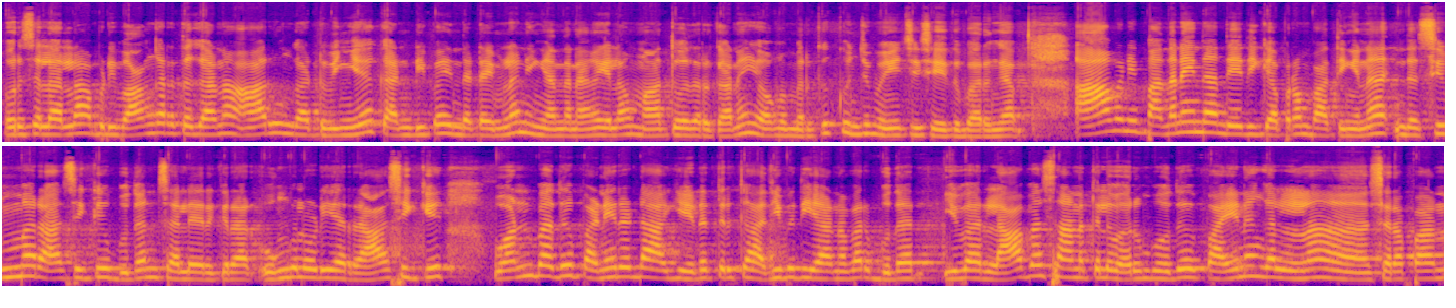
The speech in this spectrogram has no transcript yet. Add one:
ஒரு சிலர்லாம் அப்படி வாங்குறதுக்கான ஆர்வம் காட்டுவீங்க. கண்டிப்பாக இந்த டைமில் நீங்கள் அந்த நகையெல்லாம் மாற்றுவதற்கான யோகம் இருக்குது கொஞ்சம் முயற்சி செய்து பாருங்கள் ஆவணி பதினைந்தாம் தேதிக்கு அப்புறம் பார்த்தீங்கன்னா இந்த சிம்ம ராசிக்கு புதன் செல்ல இருக்கிறார். உங்களுடைய ராசிக்கு ஒன்பது பன்னிரெண்டு ஆகிய இடத்திற்கு அதிபதியானவர் புதன். இவர் லாபஸ்தானத்தில் வரும்போது பயணங்கள்லாம் சிறப்பான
